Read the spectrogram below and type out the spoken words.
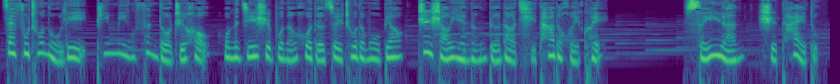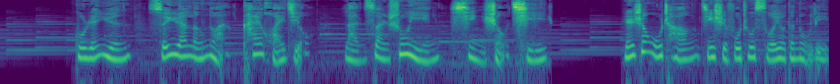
在付出努力、拼命奋斗之后，我们即使不能获得最初的目标，至少也能得到其他的回馈。随缘是态度。古人云：“随缘冷暖开怀酒，懒算输赢信手棋。”人生无常，即使付出所有的努力，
